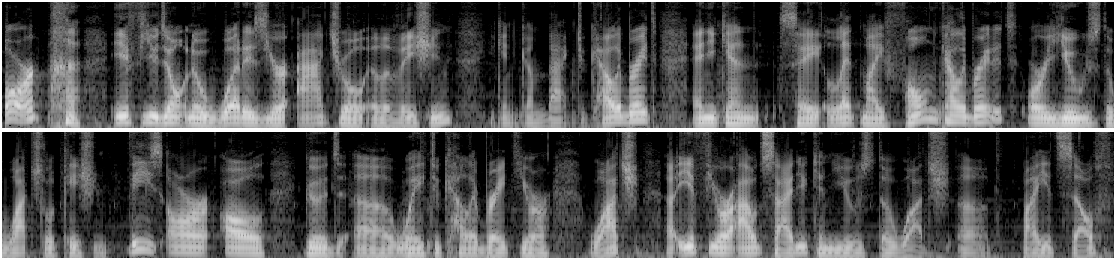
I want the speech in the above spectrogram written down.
or, if you don't know what is your actual elevation, you can come back to calibrate and you can say, let my phone calibrate it or use the watch location. These are all good uh, way to calibrate your watch. Uh, if you're outside, you can use the watch uh, by itself.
